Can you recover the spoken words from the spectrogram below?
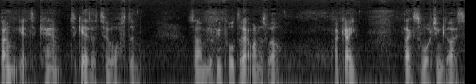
don't get to camp together too often. So I'm looking forward to that one as well. Okay thanks for watching guys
